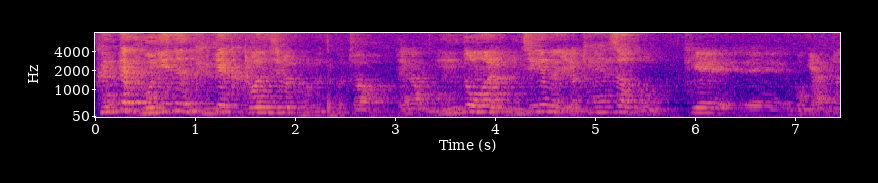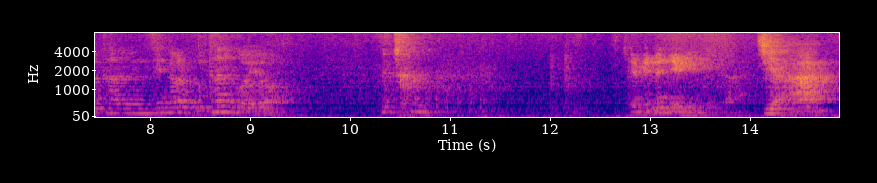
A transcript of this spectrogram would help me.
근데 본인은 그게 그건지를 모르는 거죠. 내가 운동을 움직임을 이렇게 해서 목에 에, 목이 안 좋다는 생각을 못 하는 거예요. 그참 재밌는 얘기입니다. 자,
